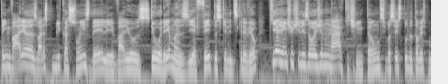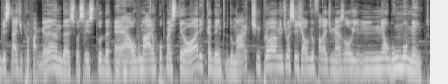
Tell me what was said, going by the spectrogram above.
tem várias, várias publicações dele, vários teoremas e efeitos que ele descreveu que a gente utiliza hoje no marketing. Então, se você estuda talvez publicidade e propaganda, se você estuda é, alguma área um pouco mais teórica dentro do marketing, provavelmente você já ouviu falar de Maslow em, em algum momento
